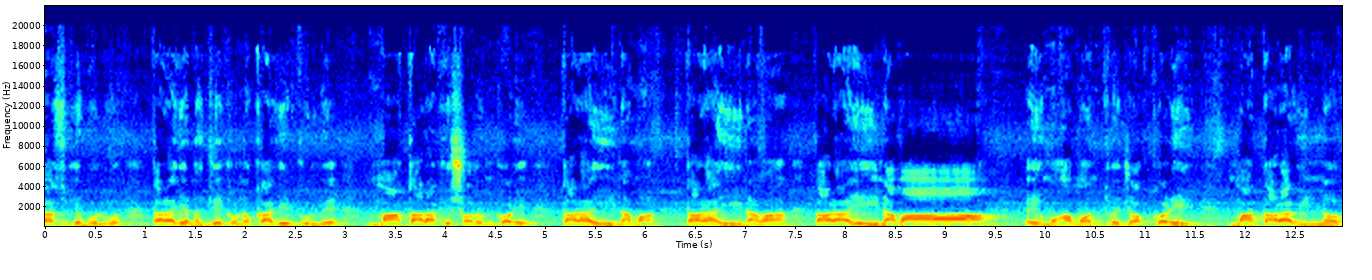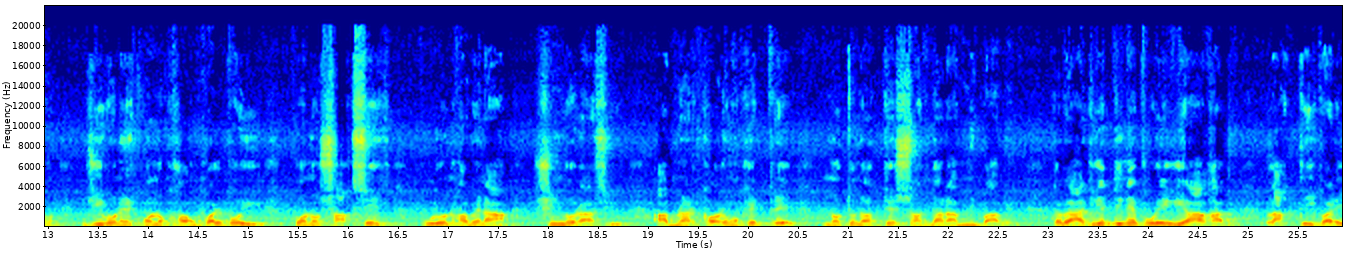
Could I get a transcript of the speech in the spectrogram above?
রাশিকে বলব, তারা যেন যে কোনো কাজের পূর্বে মা তারাকে স্মরণ করে, তারা এই নামা, তারা এই নামা, তারা এই নামা, এই মহামন্ত্র জপ করে। মা তারা ভিন্ন জীবনের কোনো সংকল্পই, কোনো সাকসেস পূরণ হবে না সিংহ রাশি। আপনার কর্মক্ষেত্রে নতুনত্বের সন্ধান আপনি পাবেন। তবে আজকের দিনে পড়ে গিয়ে আঘাত লাগতেই পারে।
